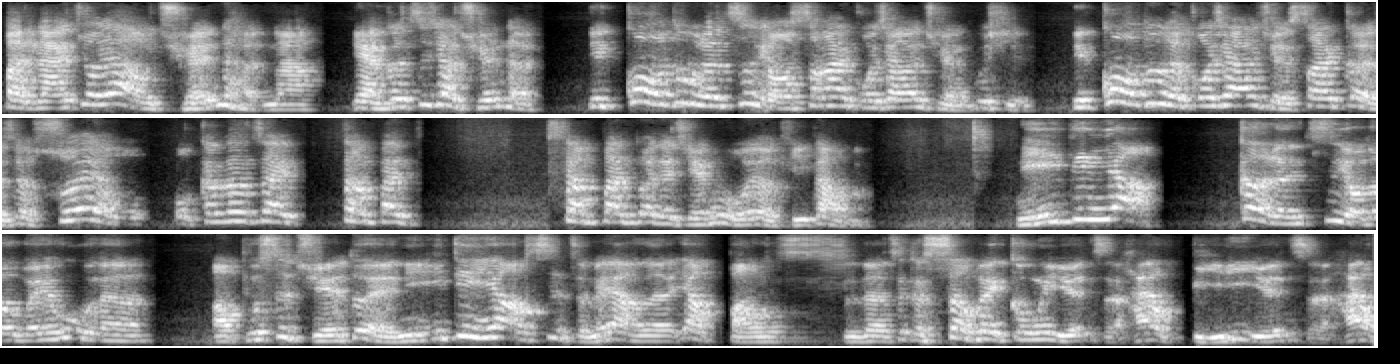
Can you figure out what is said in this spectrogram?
本来就要有权衡啊，两个字叫权衡。你过度的自由伤害国家安全不行，你过度的国家安全伤害个人自由。所以我我刚刚在上半上半段的节目我有提到嘛，你一定要个人自由的维护呢。啊，不是绝对，你一定要是怎么样呢？要保持的这个社会公益原则，还有比例原则，还有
